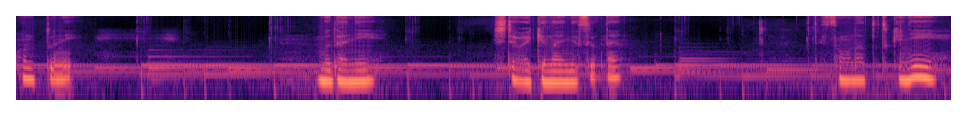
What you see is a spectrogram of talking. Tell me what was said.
本当に無駄にしてはいけないんですよね。そうなった時に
